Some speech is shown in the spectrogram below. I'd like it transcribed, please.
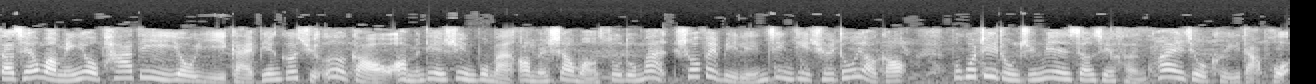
早前网民又趴地又以改编歌曲恶搞澳门电讯，不满澳门上网速度慢，收费比邻近地区都要高。不过这种局面相信很快就可以打破。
